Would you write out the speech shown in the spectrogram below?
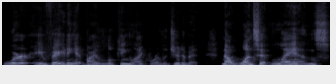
We're evading it by looking like we're legitimate. Now, once it lands,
